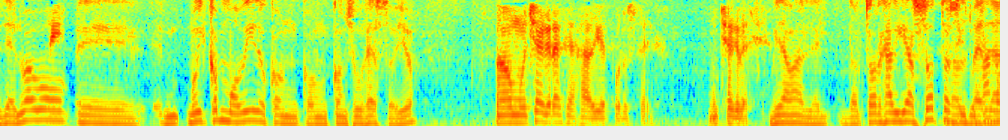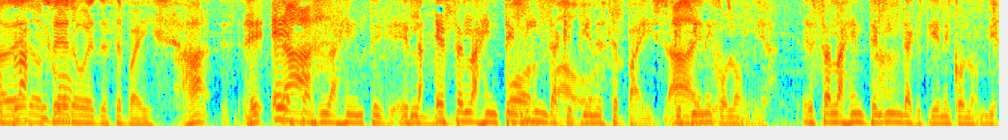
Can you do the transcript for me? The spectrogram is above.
de nuevo eh, muy conmovido con, con, con su gesto, ¿yo? No, muchas gracias, Javier, por ustedes. Muchas gracias. Muy amable. El doctor Javier Soto, Los cirujano plástico. héroes de este país. Ah, eh, esa Ah. es la gente, la- esta es la gente Por linda que tiene este país, que Ay, tiene Dios Colombia. Esta es la gente linda que tiene Colombia.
